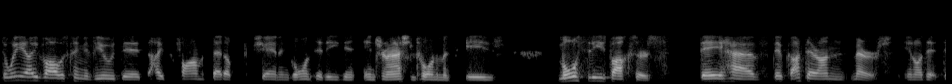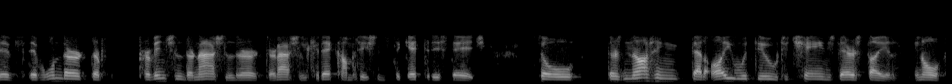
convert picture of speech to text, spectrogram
the way I've always kind of viewed the, the high performance setup, Shane, and going to these international tournaments is most of these boxers they have they've got their own merit. You know, they, they've they've won their, their provincial, their national, their their national cadet competitions to get to this stage. So there's nothing that I would do to change their style. You know,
